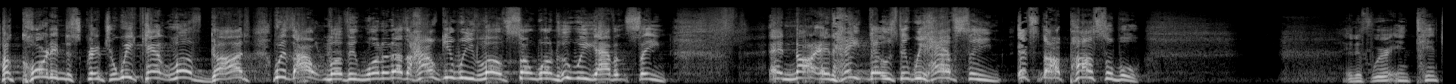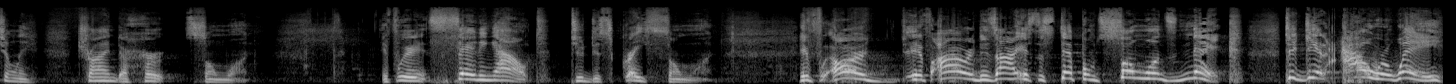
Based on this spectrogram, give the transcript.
According to scripture, we can't love God without loving one another. How can we love someone who we haven't seen and not, and hate those that we have seen? It's not possible. And if we're intentionally trying to hurt someone, if we're setting out to disgrace someone, if our, if our desire is to step on someone's neck to get our way,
